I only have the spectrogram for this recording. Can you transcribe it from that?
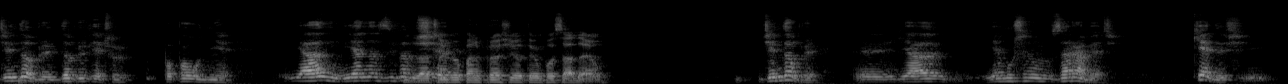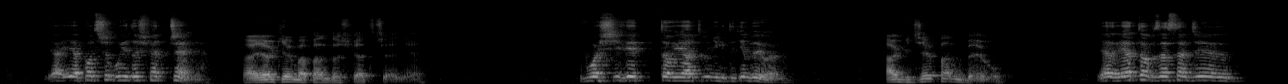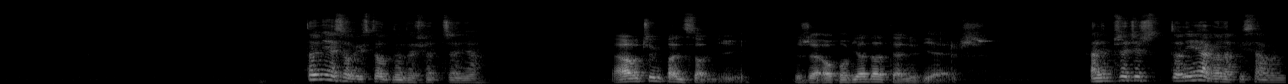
Dzień dobry, dobry wieczór, popołudnie. Ja, ja nazywam się... Dlaczego pan prosi o tę posadę? Dzień dobry. Y, Ja, ja muszę zarabiać. Kiedyś. Ja, ja potrzebuję doświadczenia. A jakie ma pan doświadczenie? Właściwie to ja tu nigdy nie byłem. A gdzie pan był? Ja, ja to w zasadzie... To nie są istotne doświadczenia. A o czym pan sądzi, że opowiada ten wiersz? Ale przecież to nie ja go napisałem.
